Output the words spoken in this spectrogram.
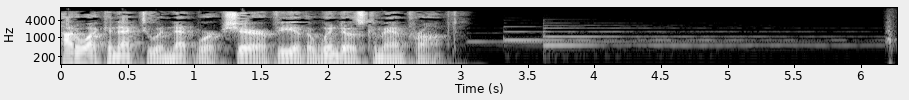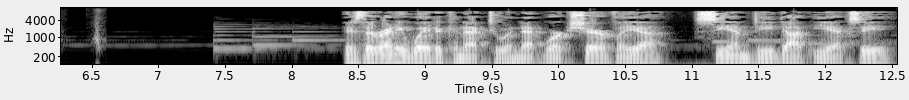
How do I connect to a network share via the Windows command prompt? Is there any way to connect to a network share via cmd.exe?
